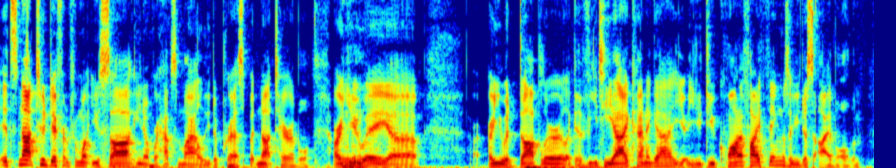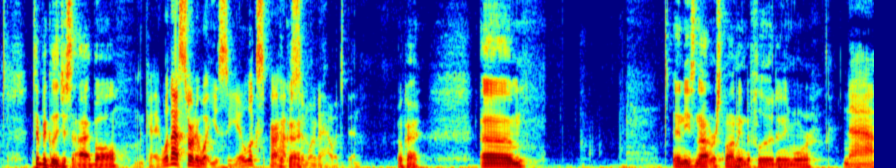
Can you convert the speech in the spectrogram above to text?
it's not too different from what you saw. You know, perhaps mildly depressed, but not terrible. Are you a uh, are you a Doppler like a VTI kind of guy? You, you do you quantify things or you just eyeball them? Typically just eyeball. Okay. Well, that's sort of what you see. It looks perhaps Okay. similar to how it's been. Okay. Um, and he's not responding to fluid anymore. Nah,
